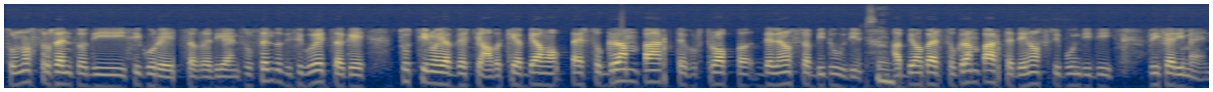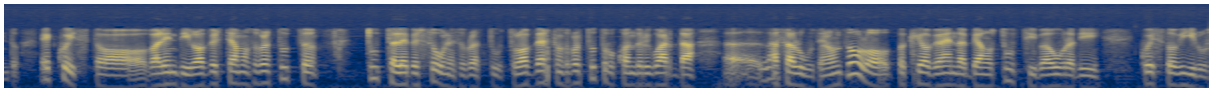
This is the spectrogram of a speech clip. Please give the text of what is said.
sul nostro senso di sicurezza praticamente, sul senso di sicurezza che tutti noi avvertiamo perché abbiamo perso gran parte purtroppo delle nostre abitudini, sì. abbiamo perso gran parte dei nostri punti di riferimento. E questo Valentì lo avvertiamo soprattutto tutte le persone soprattutto, lo avvertono soprattutto per quanto riguarda eh, la salute, non solo perché ovviamente abbiamo tutti paura di questo virus,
